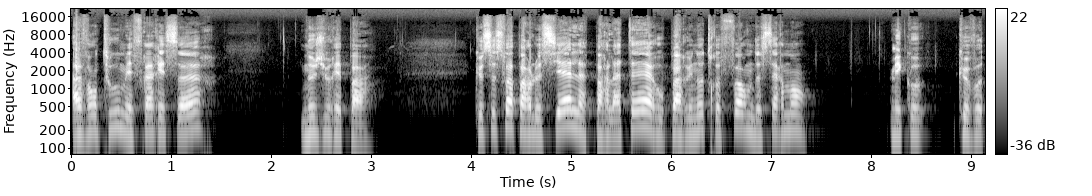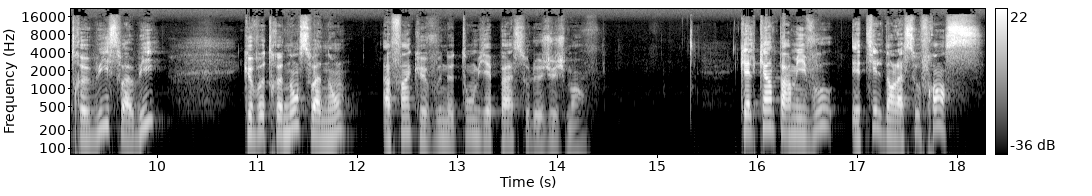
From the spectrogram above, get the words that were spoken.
Avant tout, mes frères et sœurs, ne jurez pas, que ce soit par le ciel, par la terre ou par une autre forme de serment, mais que, votre oui soit oui, que votre non soit non, afin que vous ne tombiez pas sous le jugement. Quelqu'un parmi vous est-il dans la souffrance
